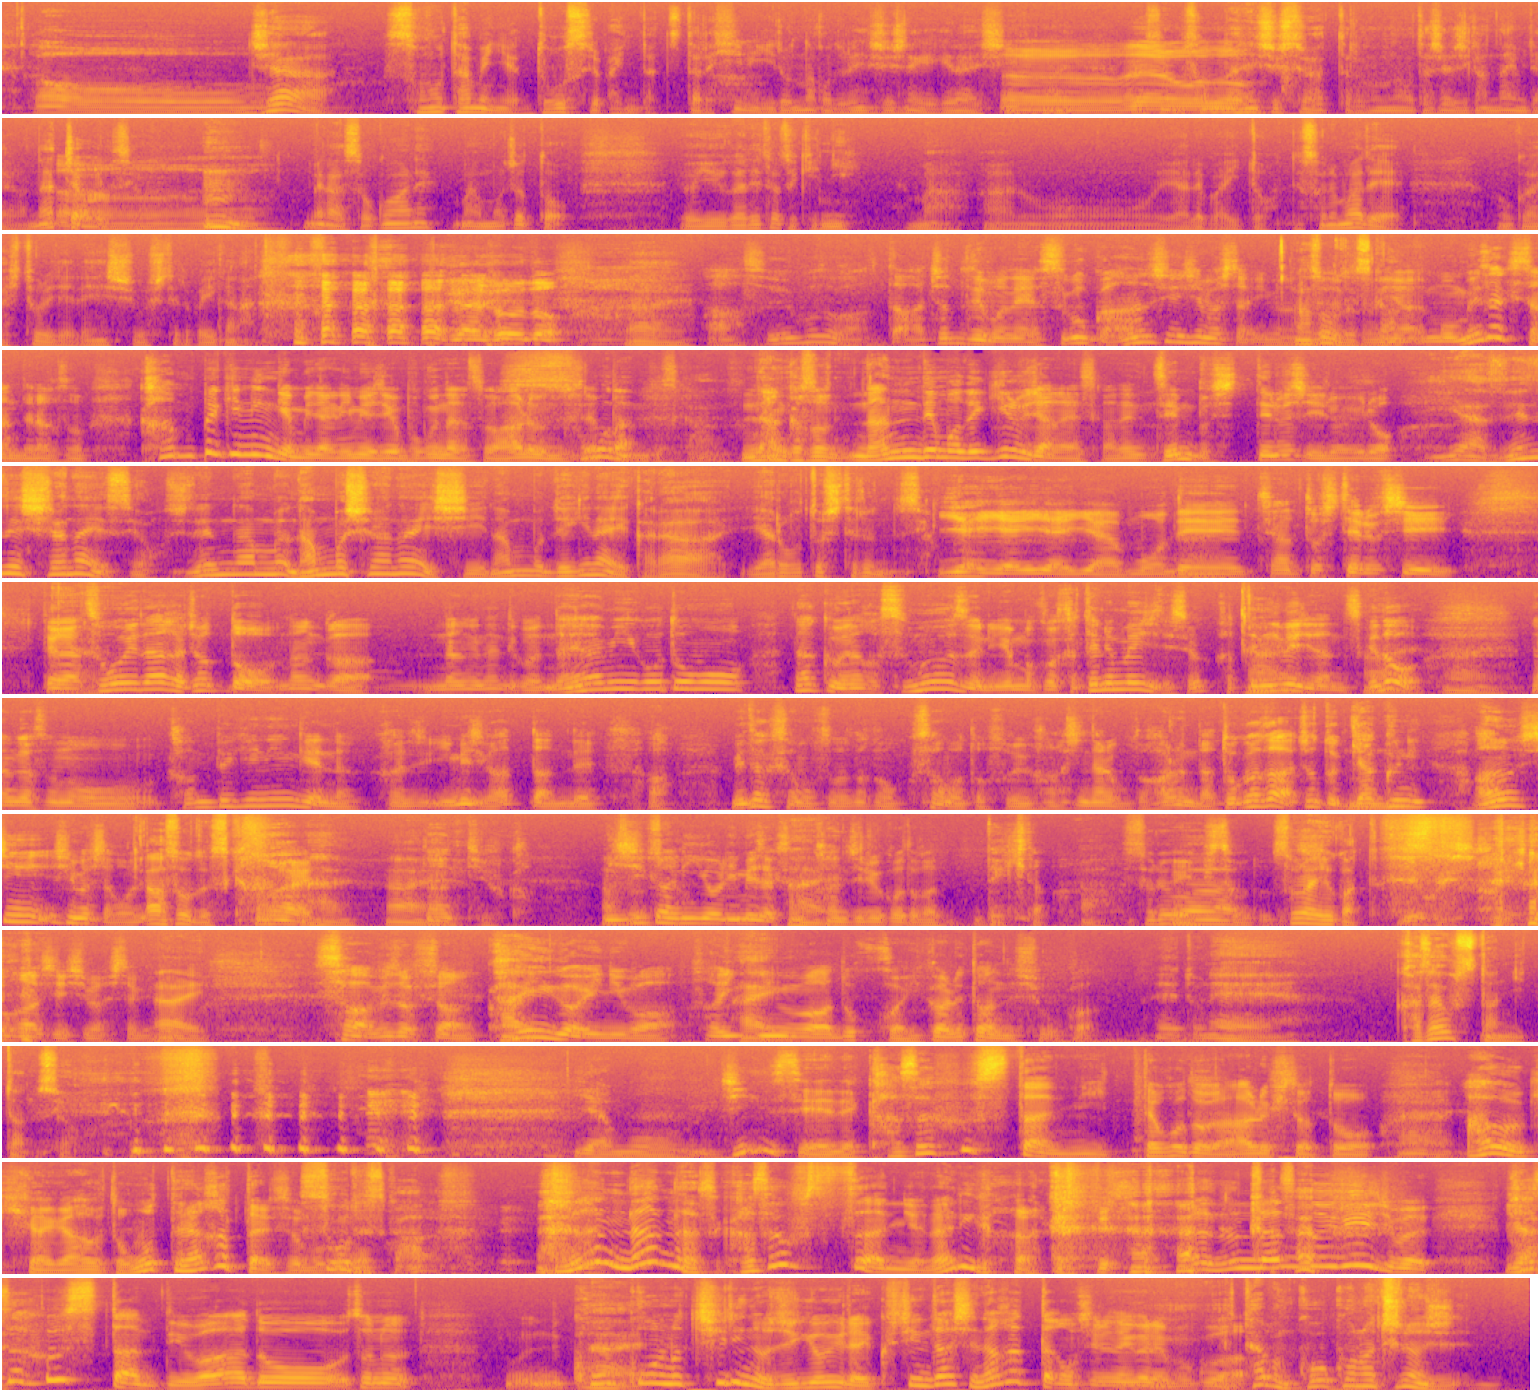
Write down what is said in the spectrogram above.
じゃあそのためにはどうすればいいんだっつったら日々いろんなこと練習しなきゃいけないし、うん。まあなるほどそんな練習してなかったらそんな私は時間ないみたいになっちゃうわけですよ。うんだからそこはね、まあ、もうちょっと余裕が出た時に、まあ、あのやればいいと。でそれまで僕は一人で練習をしてればいいかな。と。なるほど。はい。あそういうことがあった。あちょっとでもねすごく安心しました今のあそうですか？いやもう目崎さんってなんかその完璧人間みたいなイメージが僕の中ですごいあるんですよやっぱ。ですか？なんかそう何でもできるじゃないですかね。全部知ってるしいろいろ。いや全然知らないですよ。自然何も何も知らないし何もできないからやろうとしてるんですよ。いやいやいやいやもうで、ちゃんとしてるしだからそういうなんかちょっとなんかなんなんていうか悩み事もなくなんかスムーズにいやまあこれ勝手なイメージですよ。勝手なイメージなんですけど、はい。はい。なんかその完璧人間な感じイメージがあったんであ目崎さんもそのなんか奥様とそういう話になることがあるんだとかがちょっと逆に安心しました、これ。あそうですか。はい。はい。はい。なんていうか。あ身近により目崎さんを感じることができた、あそれエピはソードです。それは良かったでよすはい。一安心しましたけど、はい。さあ目崎さん海外には最近はどこか行かれたんでしょうか、えっ、とねカザフスタンに行ったんですよ。いやもう人生でカザフスタンに行ったことがある人とはい。会う機会が合うと思ってなかったですよ僕も。そうですか？なんなんなんですか？カザフスタンには何があるんですか？な何のイメージ？はや。カザフスタンっていうワードをその高校の地理の授業以来口に出してなかったかもしれないぐらい僕は。多分高校の地の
